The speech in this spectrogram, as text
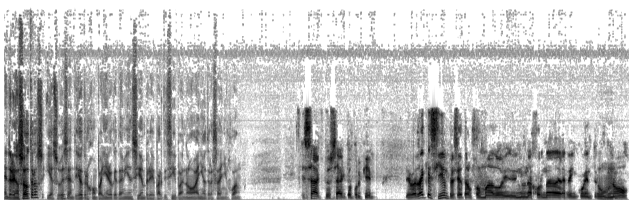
Entre nosotros y a su vez entre otros compañeros que también siempre participan, ¿no? Año tras año, Juan. Exacto, exacto, porque de verdad que siempre se ha transformado en una jornada de reencuentro. Uno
